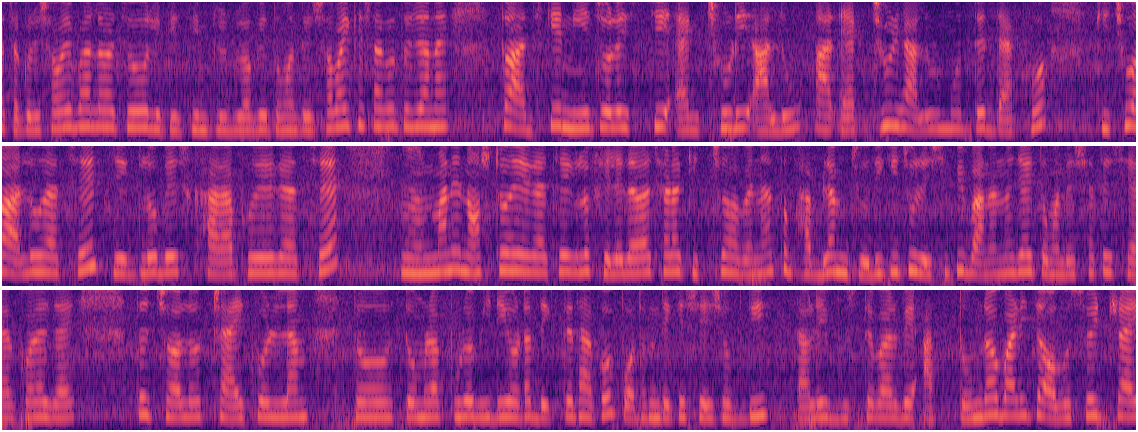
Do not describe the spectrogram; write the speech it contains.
আশা করি সবাই ভালো আছো। লিপি সিম্পল ব্লগে তোমাদের সবাইকে স্বাগত জানাই। তো আজকে নিয়ে চলে এসেছি এক ঝুড়ি আলু। আর এক ঝুড়ি আলুর মধ্যে দেখো, কিছু আলু আছে যেগুলো বেশ খারাপ হয়ে গেছে মানে নষ্ট হয়ে গেছে, এগুলো ফেলে দেওয়া ছাড়া কিচ্ছু হবে না। তো ভাবলাম যদি কিছু রেসিপি বানানো যায়, তোমাদের সাথে শেয়ার করা যায়। তো চলো ট্রাই করলাম। তো তোমরা পুরো ভিডিওটা দেখতে থাকো, প্রথম থেকে শেষ অবধি, তাহলেই বুঝতে পারবে। আর তোমরাও বাড়িতে অবশ্যই ট্রাই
